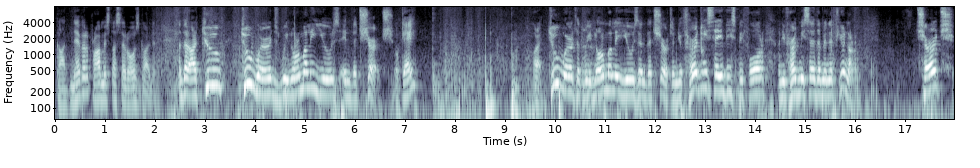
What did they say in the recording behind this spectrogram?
God never promised us a rose garden. And there are two, two words we normally use in the church, okay? All right, two words that we normally use in the church. And you've heard me say these before, and you've heard me say them in a funeral. Church.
